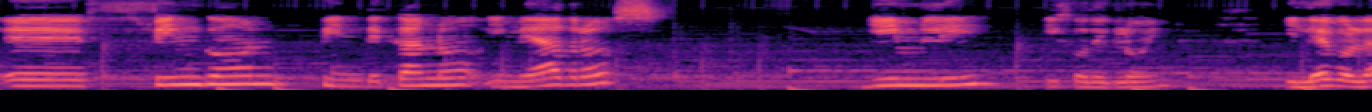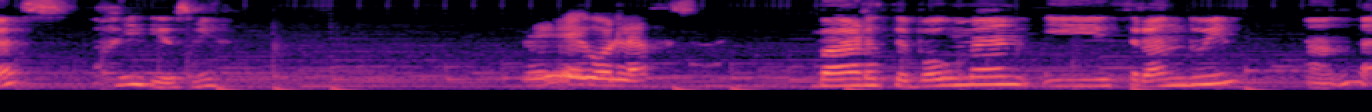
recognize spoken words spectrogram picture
eh, Fingon, Pindecano y Meadros, Gimli, hijo de Gloin, y Legolas. Ay, Dios mío. Legolas. Bart the Bowman y Thranduil. Anda.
